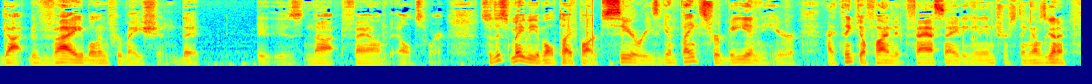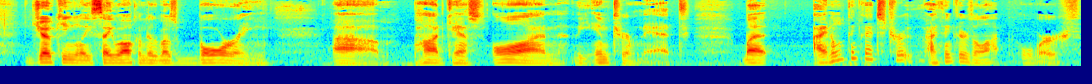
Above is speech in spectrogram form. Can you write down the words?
got valuable information that it is not found elsewhere. So this may be a multi-part series. Again, thanks for being here. I think you'll find it fascinating and interesting. I was going to jokingly say welcome to the most boring um, podcast on the internet, but I don't think that's true. I think there's a lot worse.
